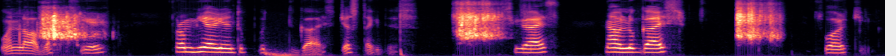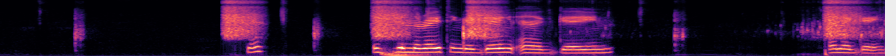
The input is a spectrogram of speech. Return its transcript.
one lava bucket here. From here, you need to put, guys, just like this. See, guys. Now look, guys. It's working. It's generating again and again and again.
